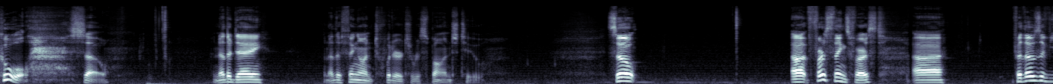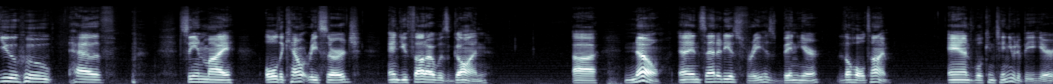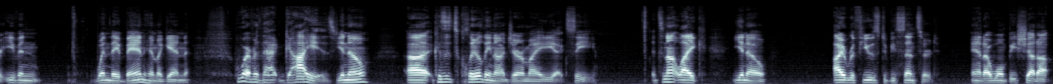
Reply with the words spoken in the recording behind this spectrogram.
Cool. So, another day, another thing on Twitter to respond to. So, uh, first things first. Uh, for those of you who have seen my old account resurge and you thought I was gone, uh, no, uh, Insanity is Free has been here the whole time and will continue to be here even when they ban him again. Whoever that guy is, you know? Because uh, it's clearly not Jeremiah EXE. It's not like, you know, I refuse to be censored and I won't be shut up.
